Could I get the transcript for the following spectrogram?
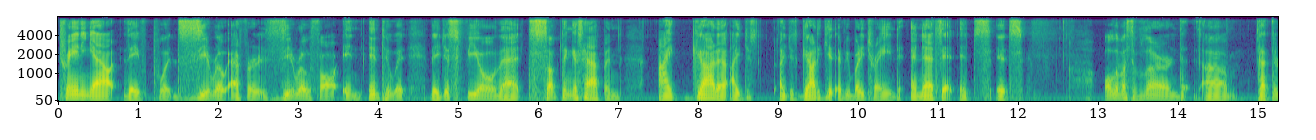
training out. They've put zero effort, zero thought in, into it. They just feel that something has happened. I gotta, I just, I just gotta get everybody trained, and that's it. It's, it's. All of us have learned um, that there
